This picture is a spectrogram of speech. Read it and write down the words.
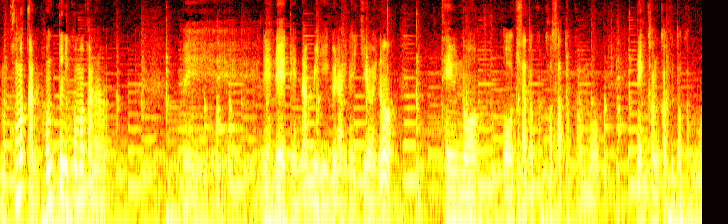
まあ、細かな本当に細かな、えーね、0. 何ミリぐらいの勢いの点の大きさとか濃さとかも、ね、感覚とかも、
